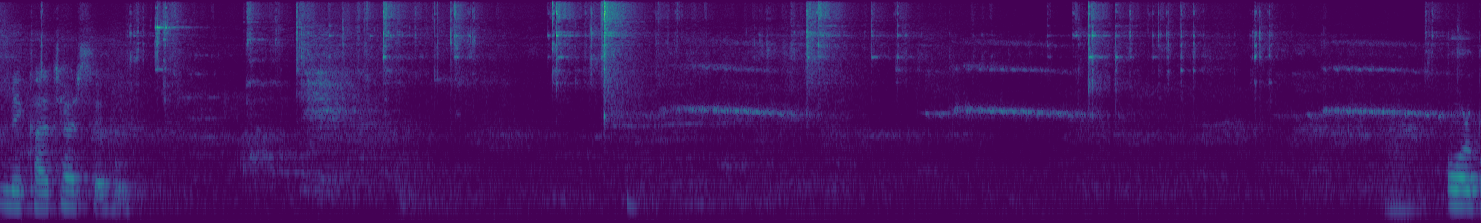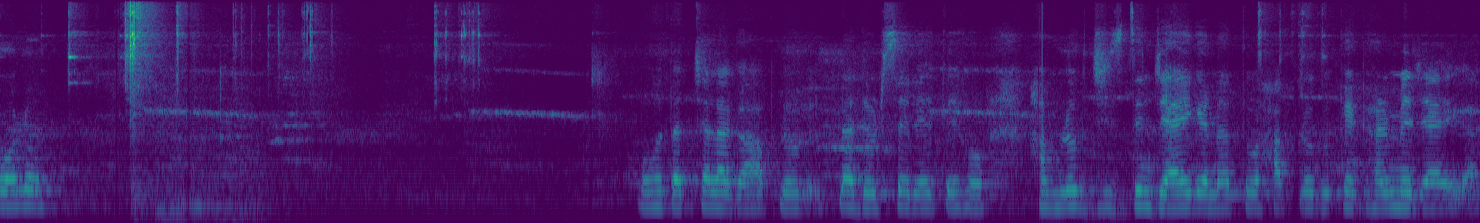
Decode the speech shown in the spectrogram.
मैं काचार से हूँ। और बोलो बहुत अच्छा लगा आप लोग इतना दूर से रहते हो हम लोग जिस दिन जाएगा ना तो आप लोगों के घर में जाएगा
